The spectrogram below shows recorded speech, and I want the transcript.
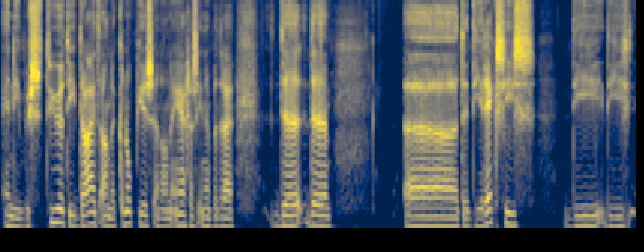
en die bestuurt, die draait aan de knopjes... en dan ergens in het bedrijf... de, de, uh, de directies die, die,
